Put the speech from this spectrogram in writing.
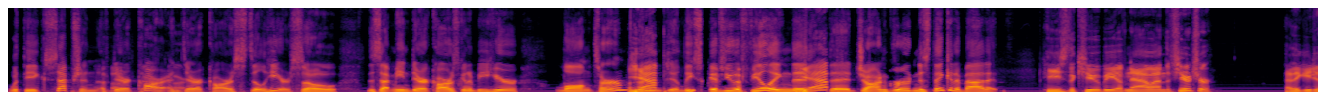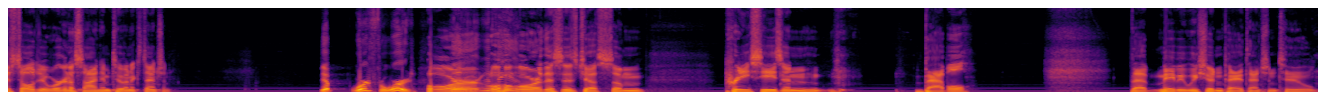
With the exception of Derek Derek Carr. And Derek Carr is still here. So does that mean Derek Carr is going to be here long term? I mean, at least gives you a feeling that, Yep. that Jon Gruden is thinking about it. He's the QB of now and the future. I think he just told you we're going to sign him to an extension. Yep, word for word. Or, The- the or, is- or this is just some preseason babble that maybe we shouldn't pay attention to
